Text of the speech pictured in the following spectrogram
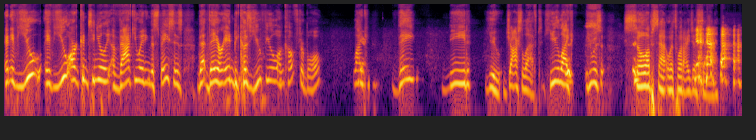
and if you if you are continually evacuating the spaces that they are in because you feel uncomfortable, like yeah. they need you. Josh left. He like he was so upset with what I just said.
